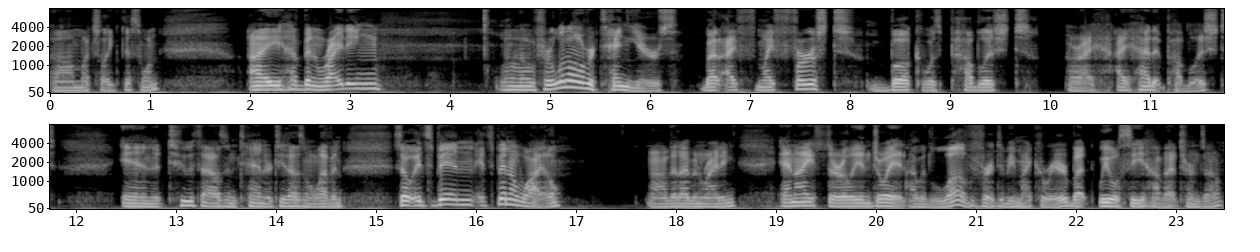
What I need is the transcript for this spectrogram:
uh, much like this one. I have been writing uh, for a little over 10 years, but I my first book was published, or I, I had it published in 2010 or 2011. So it's been it's been a while uh, that I've been writing, and I thoroughly enjoy it. I would love for it to be my career, but we will see how that turns out.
